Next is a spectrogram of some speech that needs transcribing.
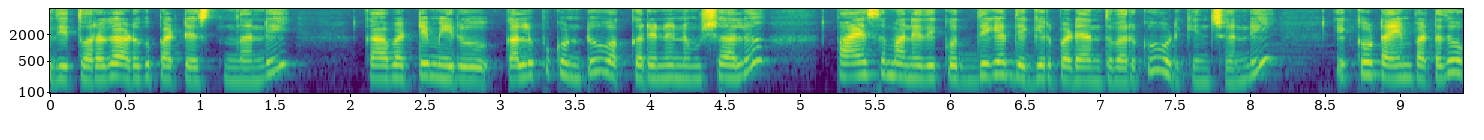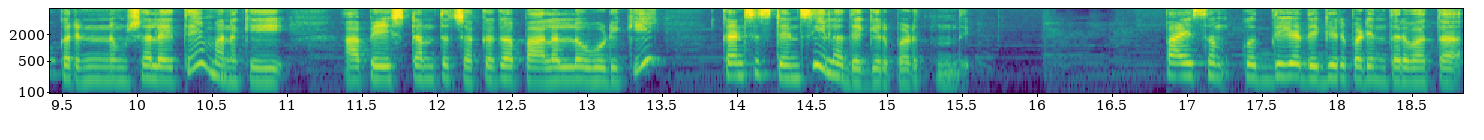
ఇది త్వరగా అడుగు పట్టేస్తుందండి. కాబట్టి మీరు కలుపుకుంటూ ఒక్క రెండు నిమిషాలు పాయసం అనేది కొద్దిగా దగ్గర పడేంత వరకు ఉడికించండి. ఎక్కువ టైం పట్టదు ఒక రెండు నిమిషాలు అయితే మనకి ఆ పేస్ట్ అంతా చక్కగా పాలల్లో ఉడికి కన్సిస్టెన్సీ ఇలా దగ్గర పడుతుంది. పాయసం కొద్దిగా దగ్గర పడిన తర్వాత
